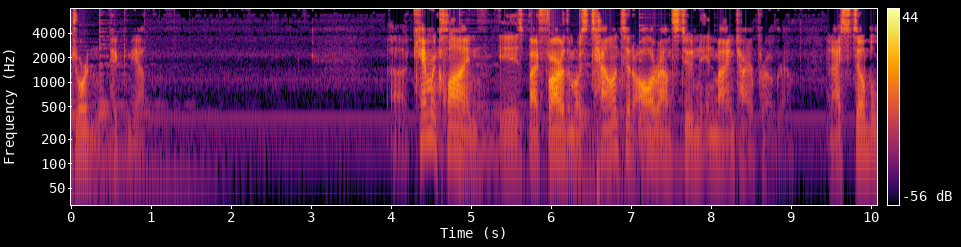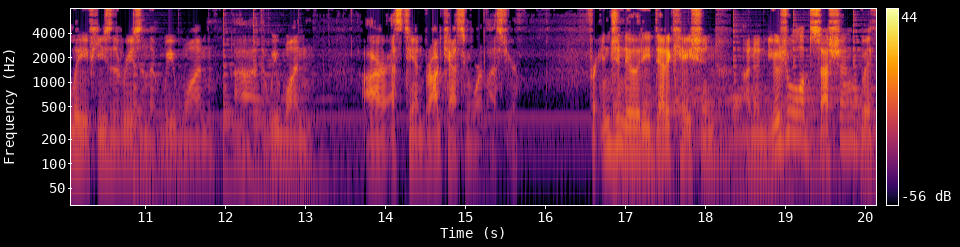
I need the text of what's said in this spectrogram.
Jordan picked me up. Uh, Cameron Klein is by far the most talented all around student in my entire program. And I still believe he's the reason that we won, uh, that we won our STN Broadcasting Award last year. For ingenuity, dedication, an unusual obsession with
